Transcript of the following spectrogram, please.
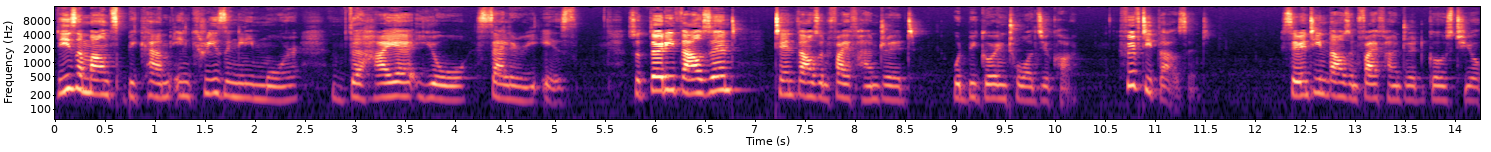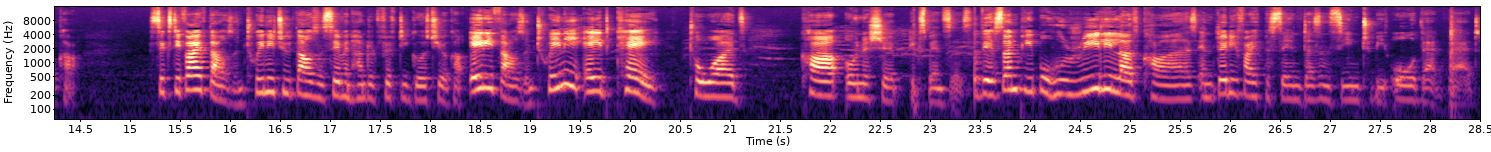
these amounts become increasingly more the higher your salary is. So 30,000, 10,500 would be going towards your car. 50,000, 17,500 goes to your car. 65,000, 22,750 goes to your car. 80,000, 28k towards car ownership expenses. There's some people who really love cars and 35% doesn't seem to be all that bad.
